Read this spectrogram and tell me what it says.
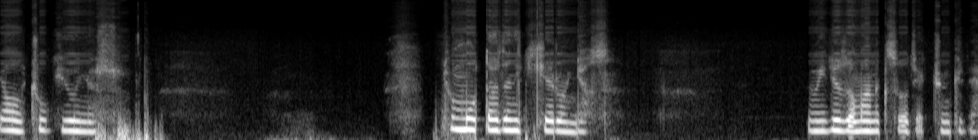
Ya çok iyi oynuyorsun. Tüm modlardan iki kere oynayacağız. Video zamanı kısa olacak çünkü de.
